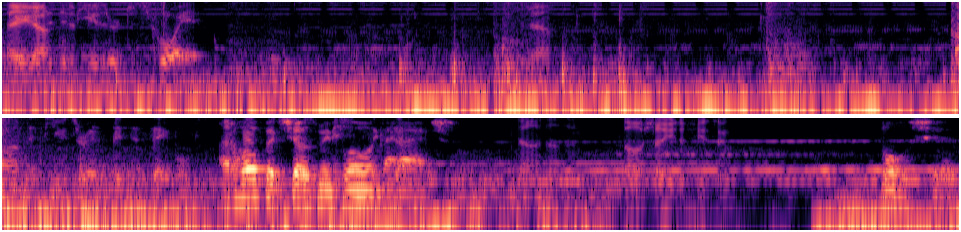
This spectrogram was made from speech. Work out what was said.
There you go. The diffuser, destroy it. Good job. Bomb diffuser has been disabled. I hope it shows me Mission blowing the hatch. No, it doesn't. It'll show you defusing. Bullshit.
